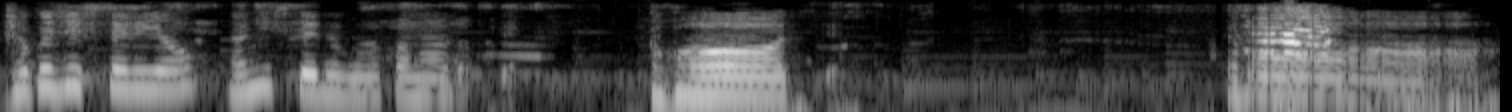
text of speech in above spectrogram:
食事してるよ。何してるのかな？だって。ガバーって。ああ。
